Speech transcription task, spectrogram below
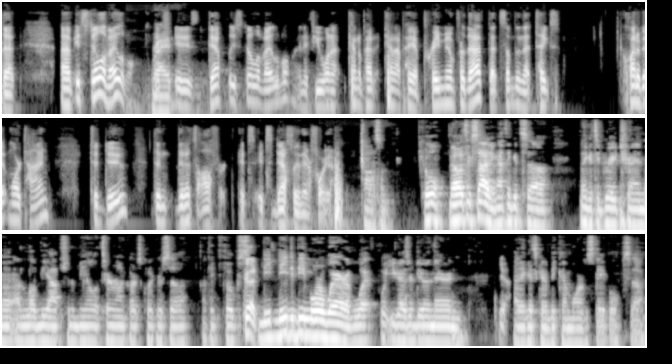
that um, it's still available. Right. It's, it is definitely still available, and if you want to kind of pay, kind of pay a premium for that, that's something that takes quite a bit more time to do. Then then it's offered. It's it's definitely there for you. Awesome. Cool. No, it's exciting. I think it's uh I think it's a great trend. I, I love the option of being able to turn around cards quicker. So I think folks Good. need need to be more aware of what what you guys are doing there, and Yeah. I think it's going to become more of a staple. So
